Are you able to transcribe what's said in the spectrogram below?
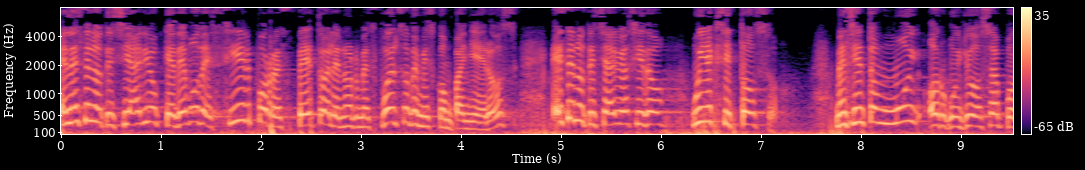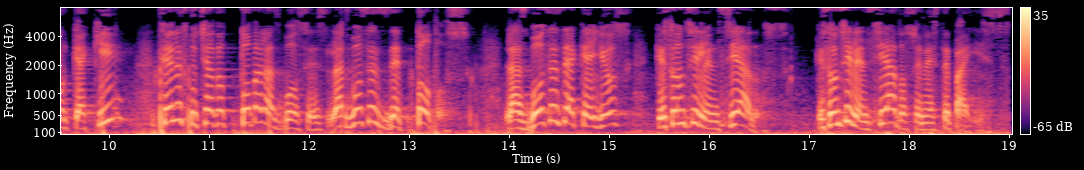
En este noticiario, que debo decir por respeto al enorme esfuerzo de mis compañeros, este noticiario ha sido muy exitoso. Me siento muy orgullosa porque aquí se han escuchado todas las voces, las voces de todos, las voces de aquellos que son silenciados, que son silenciados en este país.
